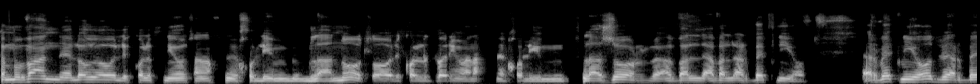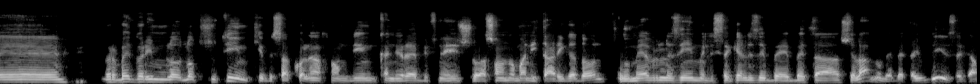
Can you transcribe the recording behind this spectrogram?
כמובן, אה, לא לכל הפניות אנחנו יכולים לענות, לא לכל הדברים אנחנו יכולים לעזור, אבל, אבל הרבה פניות. הרבה פניות והרבה הרבה דברים לא, לא פשוטים, כי בסך הכל אנחנו עומדים כנראה בפני איזשהו אסון הומניטרי גדול, ומעבר לזה, אם נסתכל על זה בהיבט שלנו, בהיבט היהודי, זה גם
